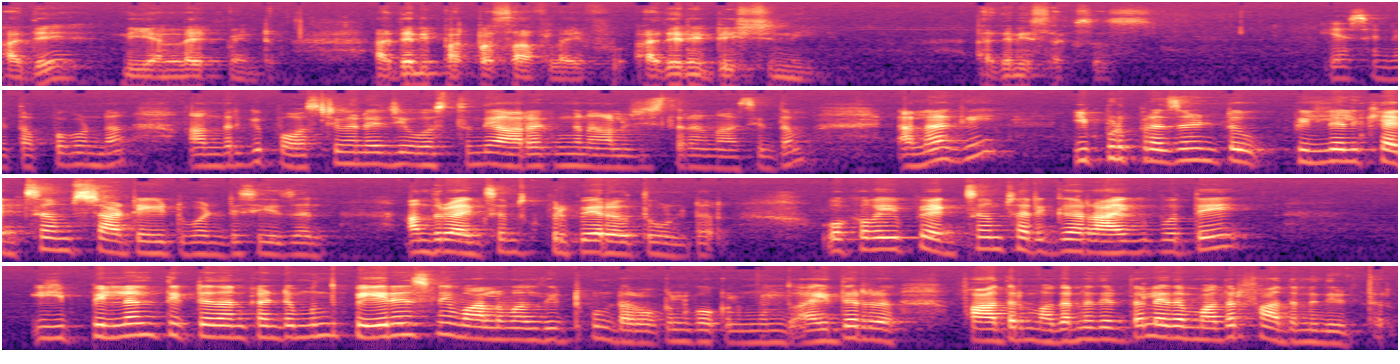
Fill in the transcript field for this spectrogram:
అదే నీ ఎన్లైట్మెంట్ అదే నీ పర్పస్ ఆఫ్ లైఫ్ అదే నీ డెస్టినీ అదే నీ సక్సెస్ ఎస్ అండి తప్పకుండా. అందరికీ పాజిటివ్ ఎనర్జీ వస్తుంది. ఆ రకంగా ఆలోచిస్తారని ఆశిద్దాం. అలాగే ఇప్పుడు ప్రజెంట్ పిల్లలకి ఎగ్జామ్స్ స్టార్ట్ అయ్యేటువంటి సీజన్ అందరూ ఎగ్జామ్స్కి ప్రిపేర్ అవుతూ ఉంటారు. ఒకవైపు ఎగ్జామ్ సరిగ్గా రాయకపోతే ఈ పిల్లల్ని తిట్టేదానికంటే ముందు పేరెంట్స్ని వాళ్ళని వాళ్ళు తిట్టుకుంటారు ఒకరికొకరు ముందు. ఐదర్ ఫాదర్ మదర్ని తిడతారు లేదా మదర్ ఫాదర్ని తిడతారు.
